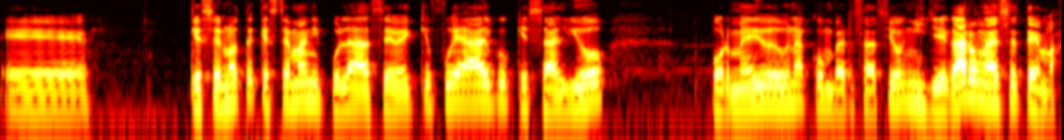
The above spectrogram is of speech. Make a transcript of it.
eh, que se note que esté manipulada. Se ve que fue algo que salió por medio de una conversación y llegaron a ese tema.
